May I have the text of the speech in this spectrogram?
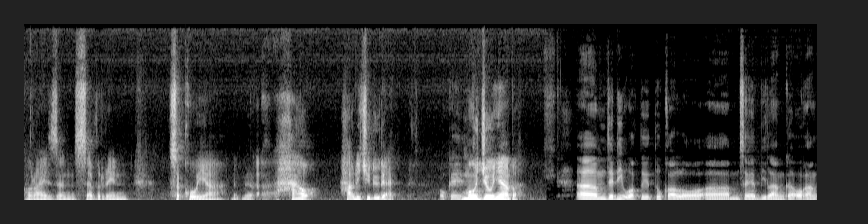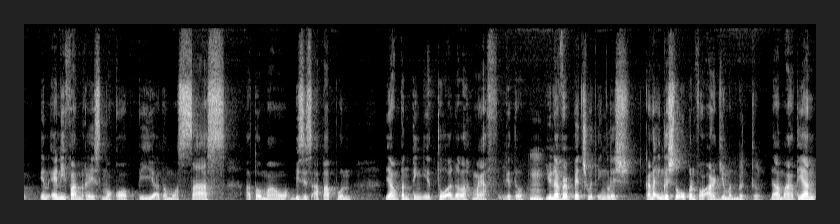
Horizon, Severin, Sequoia. Ya. How? How did you do that? Oke. Mojonya apa? Em, jadi waktu itu kalau em, saya bilang ke orang in any fundraise mau kopi atau mau SaaS atau mau bisnis apa pun, yang penting itu adalah math gitu. You never pitch with English karena English itu open for argument. Betul. Dalam artian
